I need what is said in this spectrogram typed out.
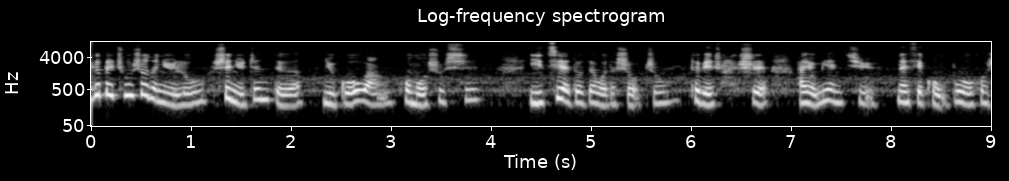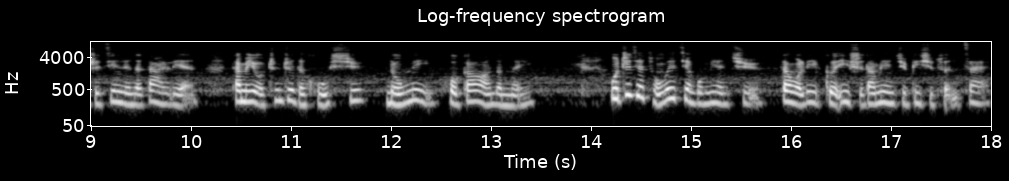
个被出售的女奴，是女贞德、女国王或魔术师。一切都在我的手中，特别是还有面具，那些恐怖或是惊人的大脸，他们有真正的胡须，浓密或高昂的眉。我之前从未见过面具，但我立刻意识到面具必须存在。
